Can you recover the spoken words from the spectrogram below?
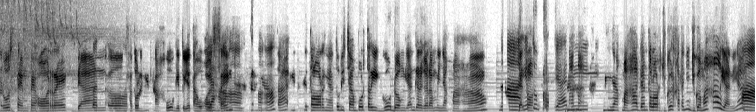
terus tempe orek dan Betul. eh, satu lagi tahu gitu ya tahu Iya, oseng. heeh, heeh. Ternyata itu di telurnya tuh dicampur terigu dong Yan gara-gara minyak mahal. nah Dan itu jadi Minyak mahal dan telur juga katanya juga mahal ya. Ah,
